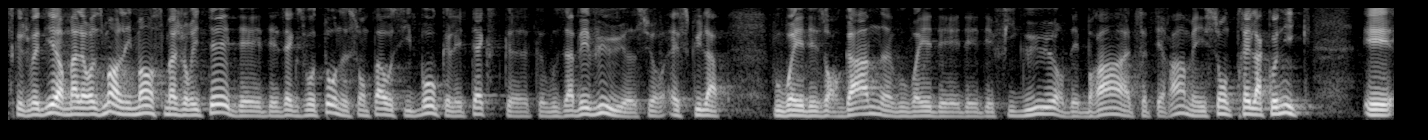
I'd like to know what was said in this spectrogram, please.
ce que je veux dire, malheureusement, l'immense majorité des, ex-voto ne sont pas aussi beaux que les textes que, vous avez vus euh, sur Esculap. Vous voyez des organes, vous voyez des, figures, des bras, etc., mais ils sont très laconiques. Et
